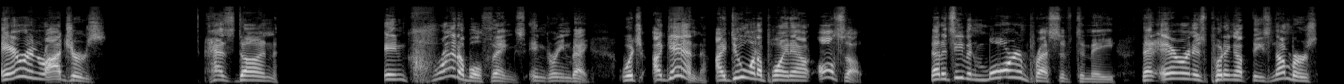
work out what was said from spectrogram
Aaron Rodgers has done incredible things in Green Bay, which, again, I do want to point out also that it's even more impressive to me that Aaron is putting up these numbers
